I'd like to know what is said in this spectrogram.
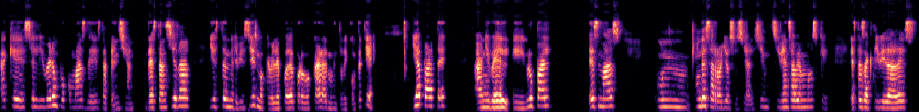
a que se libere un poco más de esta tensión, de esta ansiedad y este nerviosismo que le puede provocar al momento de competir. Y aparte, a nivel eh, grupal, es más un, desarrollo social. Si bien sabemos que estas actividades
